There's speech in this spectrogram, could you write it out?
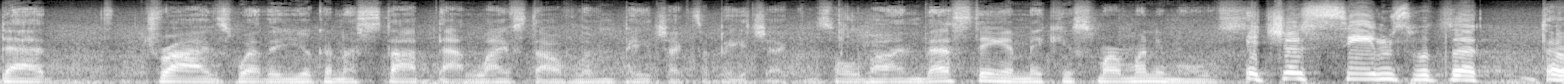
That drives whether you're gonna stop that lifestyle of living paycheck to paycheck. It's all about investing and making smart money moves. It just seems with the, the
